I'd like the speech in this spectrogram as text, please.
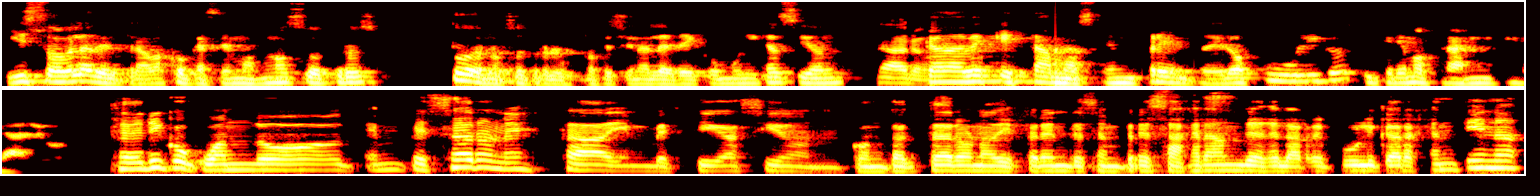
Y eso habla del trabajo que hacemos nosotros, todos nosotros los profesionales de comunicación, cada vez que estamos enfrente de los públicos y queremos transmitir algo. Federico, cuando empezaron esta investigación, contactaron a diferentes empresas grandes de la República Argentina,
